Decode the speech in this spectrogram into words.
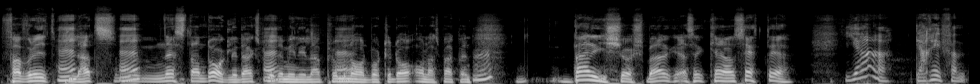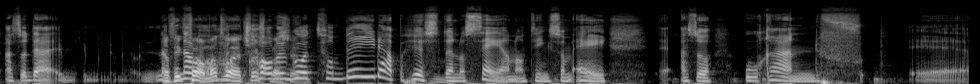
favoritplats. Äh? Nästan dagligdags blir det min lilla promenad bort till Alnarpsparken. Mm. Bergkörsbär, alltså, kan jag ha sett det? Ja, där är fan, alltså där, Jag fick för mig att det var ett Har du gått förbi där på hösten och ser någonting som är alltså orange, eh,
